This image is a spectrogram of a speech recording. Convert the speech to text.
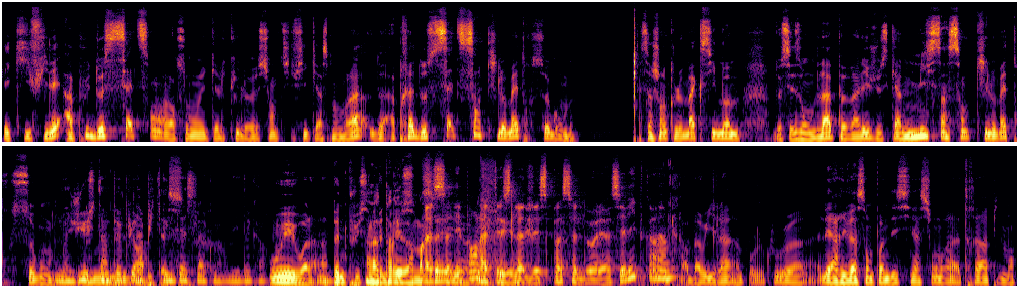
et qui filait à plus de 700, alors selon les calculs scientifiques à ce moment-là, à près de 700 km secondes. Sachant que le maximum de ces ondes-là peuvent aller jusqu'à 1500 km secondes. Bah, juste un peu plus rapide qu'une. Tesla, quoi, on est d'accord. Oui, voilà, à peine plus. à là, peine plus. à Bah, Marseille. ça dépend, la Tesla de l'espace, elle doit aller assez vite quand même. Ah bah oui, là, pour le coup, euh, elle est arrivée à son point de destination très rapidement.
